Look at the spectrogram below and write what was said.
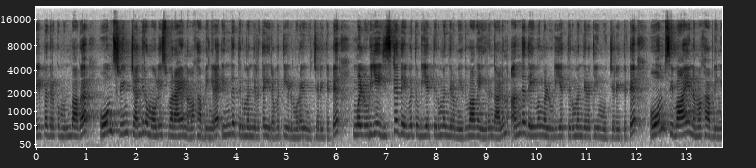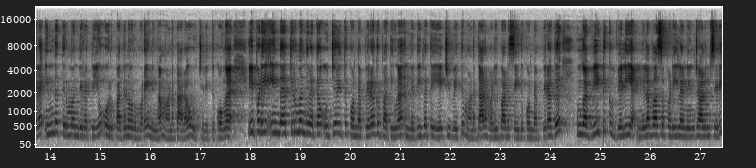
வைப்பதற்கு முன்பாக ஓம் ஸ்ரீம் சந்திர மௌலீஸ்வராய நமக அப்படிங்கிற இந்த திருமந்திரத்தை இருபத்தி ஏழு முறை உச்சரித்துட்டு உங்களுடைய இஷ்ட தெய்வத்துடைய திருமந்திரம் எதுவாக இருந்தாலும் அந்த தெய்வங்களுடைய திருமந்திரத்தையும் உச்சரித்துட்டு ஓம் சிவாய நமக அப்படிங்கிற இந்த திருமந்திரத்தையும் ஒரு பதினோரு முறை நீங்கள் மனதார உச்சரித்துக்கோங்க. இப்படி இந்த திருமந்திரத்தை உச்சரித்து கொண்ட பிறகு பார்த்தீங்கன்னா இந்த தீபத்தை ஏற்றி வைத்து மனதார வழிபாடு செய்து கொண்ட பிறகு உங்கள் வீட்டுக்கு வெளியே நிலவாசப்படியில் நின்றாலும் சரி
